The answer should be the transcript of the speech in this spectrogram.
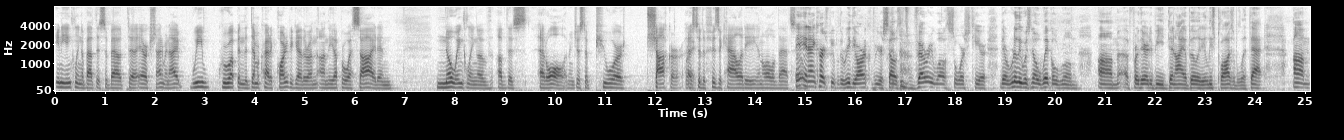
any inkling about this about uh, Eric Schneiderman, I we grew up in the Democratic Party together on on the Upper West Side, and no inkling of, of this at all. I mean, just a pure shocker right. as to the physicality and all of that. So. And, and, I encourage people to read the article for yourselves. It's very well sourced here. There really was no wiggle room um, for there to be deniability, at least plausible at that. Um,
